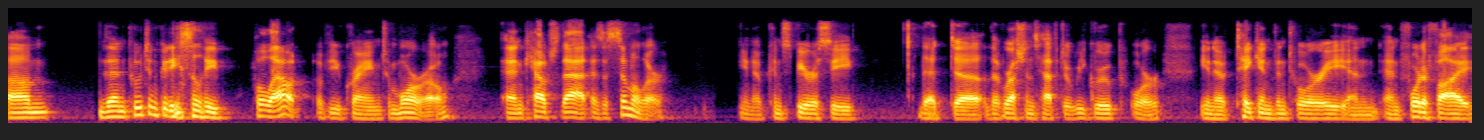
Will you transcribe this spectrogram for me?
um, then Putin could easily pull out of Ukraine tomorrow and couch that as a similar, you know, conspiracy that uh, the Russians have to regroup or you know take inventory and and fortify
